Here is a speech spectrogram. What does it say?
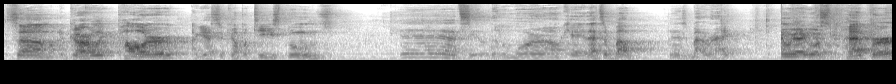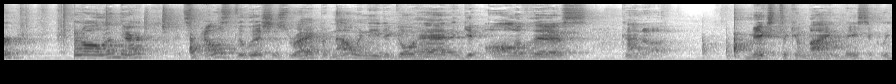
some garlic powder, I guess a couple teaspoons. Eh, let's see, a little more. Okay, that's about, that's about right. And we gotta go with some pepper. Put it all in there. It smells delicious, right? But now we need to go ahead and get all of this kind of mixed to combine, basically.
